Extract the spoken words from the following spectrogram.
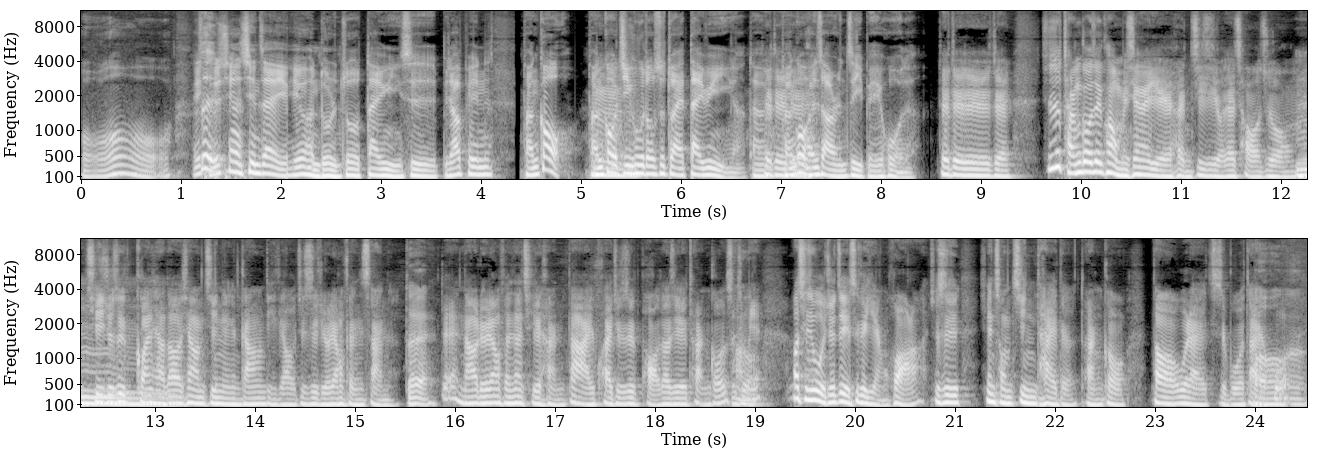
哦，哎，可是像现在也有很多人做代运营是比较偏团购，团购几乎都是在代运营啊，团团购很少人自己背货的。对对对对对，其实团购这块我们现在也很积极有在操作。我们其实就是观察到，像今年刚刚提到，就是流量分散了。对对，然后流量分散其实很大一块就是跑到这些团购上面。那其实我觉得这也是个演化啦，就是先从静态的团购到未来直播带货。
